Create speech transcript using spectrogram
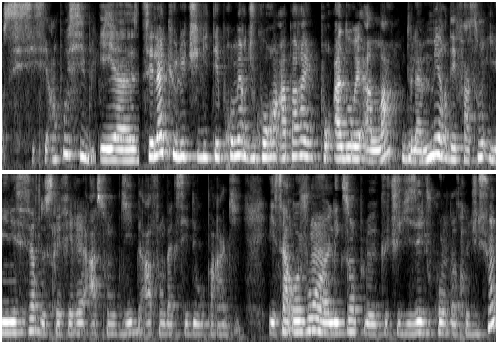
C'est c'est impossible. Et euh, c'est là que l'utilité première du Coran apparaît. Pour adorer Allah, de la meilleure des façons, il est nécessaire de se référer à son guide afin d'accéder au paradis. Et ça rejoint euh, l'exemple que tu disais du coup en introduction.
